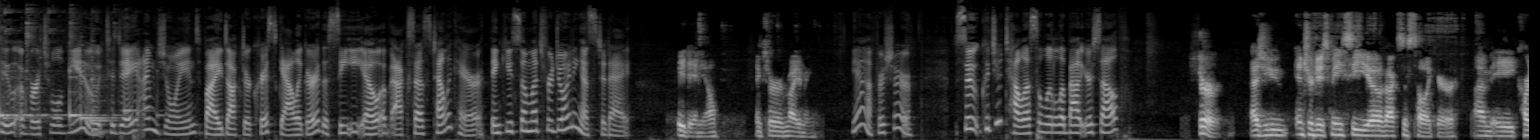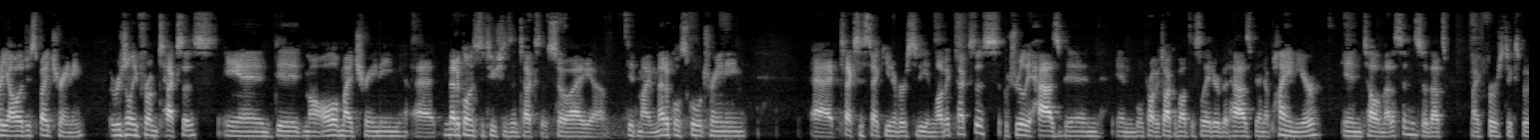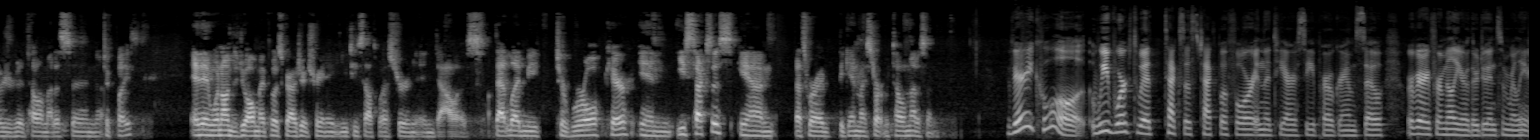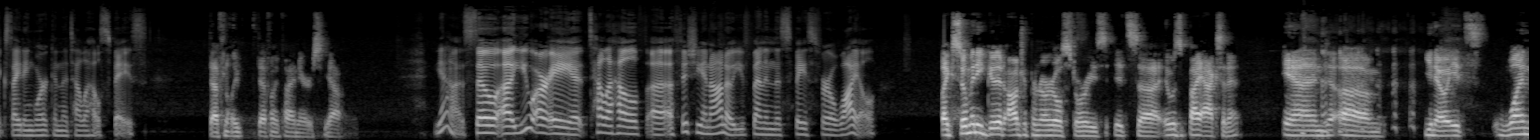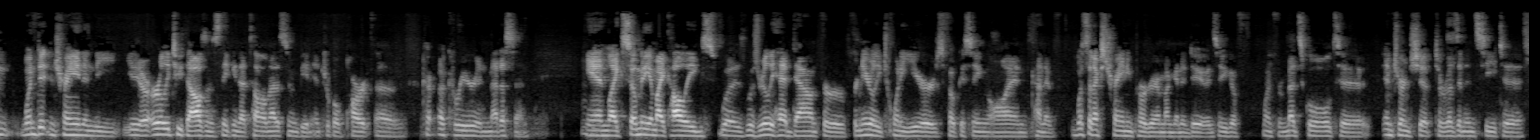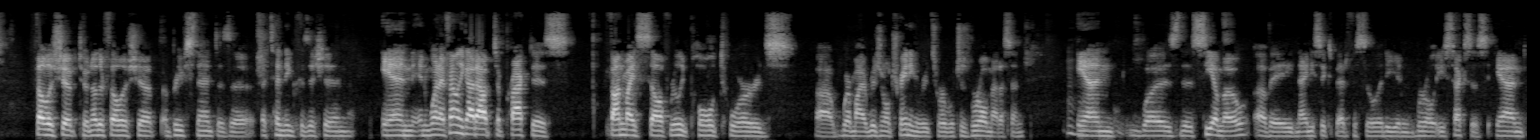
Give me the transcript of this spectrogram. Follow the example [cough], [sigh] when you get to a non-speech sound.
to A Virtual View. Today I'm joined by Dr. Chris Gallagher, the CEO of Access TeleCare. Thank you so much for joining us today. Hey, Danielle. Thanks for inviting me. Yeah, for sure. So, could you tell us a little about yourself? Sure. As you introduced me, CEO of Access TeleCare, I'm a cardiologist by training, originally from Texas, and did my, all of my training at medical institutions in Texas. So I uh, did my medical school training at Texas Tech University in Lubbock, Texas, which really has been, and we'll probably talk about this later, but has been a pioneer in telemedicine. So that's my first exposure to telemedicine took place. And then went on to do all my postgraduate training at UT Southwestern in Dallas. That led me to rural care in East Texas, and that's where I began my start with telemedicine. Very cool. We've worked with Texas Tech before in the TRC program, so we're very familiar. They're doing some really exciting work in the telehealth space. Definitely, definitely pioneers. Yeah. Yeah. So uh, you are a telehealth uh, aficionado. You've been in this space for a while. Like so many good entrepreneurial stories, it's uh, it was by accident and [laughs] um, you know it's one one didn't train in the you know, early 2000s thinking that telemedicine would be an integral part of a career in medicine. Mm-hmm. and like so many of my colleagues was was really head down for for nearly 20 years focusing on kind of what's the next training program i'm going to do. And so you go went from med school to internship to residency to fellowship to another fellowship a brief stint as a attending physician. And and when i finally got out to practice found myself really pulled towards uh, where my original training roots were, which is rural medicine, mm-hmm. and was the CMO of a 96 bed facility in rural East Texas. And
